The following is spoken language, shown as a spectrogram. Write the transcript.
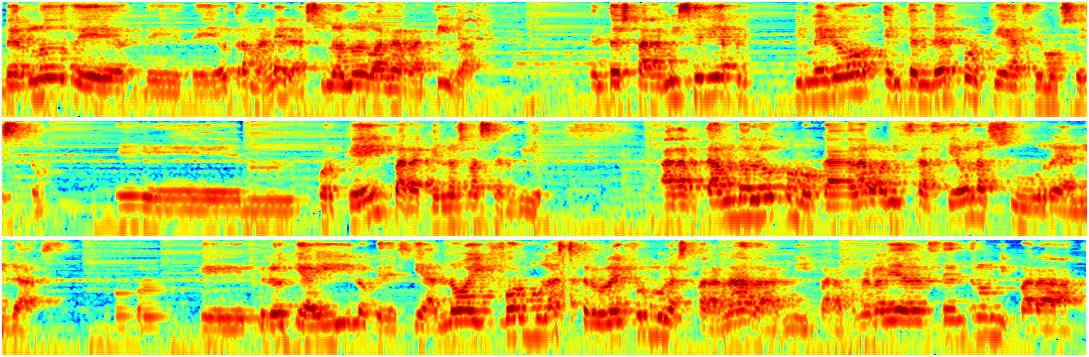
verlo de, otra manera es una nueva narrativa. Entonces para mí sería primero entender por qué hacemos esto eh, por qué y para qué nos va a servir adaptándolo como cada organización a su realidad. Porque creo que ahí lo que decía, no hay fórmulas, pero no hay fórmulas para nada, ni para poner la vida en el centro, ni para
